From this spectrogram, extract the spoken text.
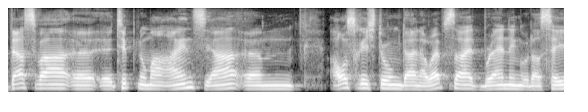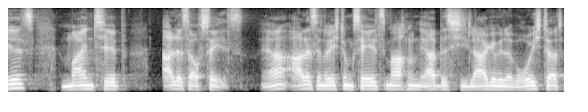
das war äh, äh Tipp Nummer eins. Ja, ähm, Ausrichtung deiner Website, Branding oder Sales. Mein Tipp: alles auf Sales. Ja, alles in Richtung Sales machen, ja, bis sich die Lage wieder beruhigt hat.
